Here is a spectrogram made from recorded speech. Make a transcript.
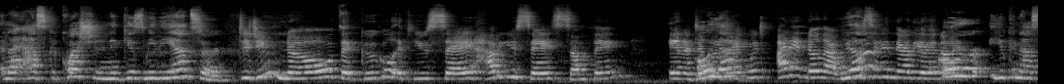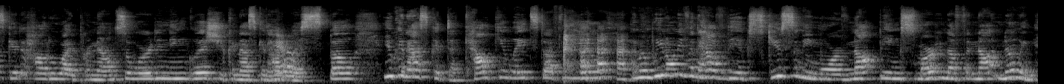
and I ask a question and it gives me the answer. Did you know that Google, if you say, how do you say something in a oh, different Oh, yeah. language? I didn't know that. We Yeah. were sitting there the other night. Or you can ask it, how do I pronounce a word in English? You can ask it, how Yeah. do I spell? You can ask it to calculate stuff for you. I mean, we don't even have the excuse anymore of not being smart enough and not knowing.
